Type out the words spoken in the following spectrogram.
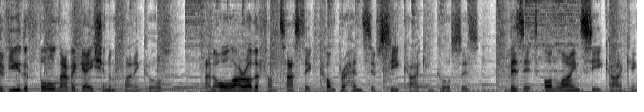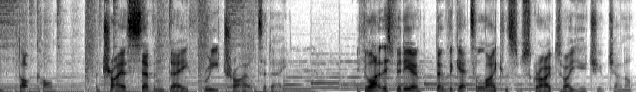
To view the full navigation and planning course and all our other fantastic comprehensive sea kayaking courses, visit onlineseakayaking.com and try a 7-day free trial today. If you like this video, don't forget to like and subscribe to our YouTube channel.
